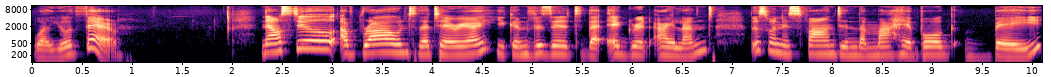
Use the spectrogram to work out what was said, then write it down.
while you're there now, still around that area, you can visit the Egret Island. This one is found in the Mahebourg Bay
